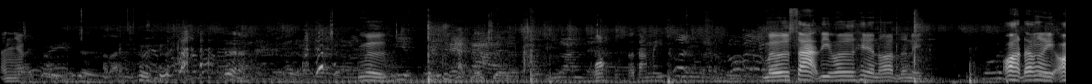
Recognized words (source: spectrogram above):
anh nhắc mơ. Mơ xa đi. Mơ hiện nó đây này. Ở đây này ở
